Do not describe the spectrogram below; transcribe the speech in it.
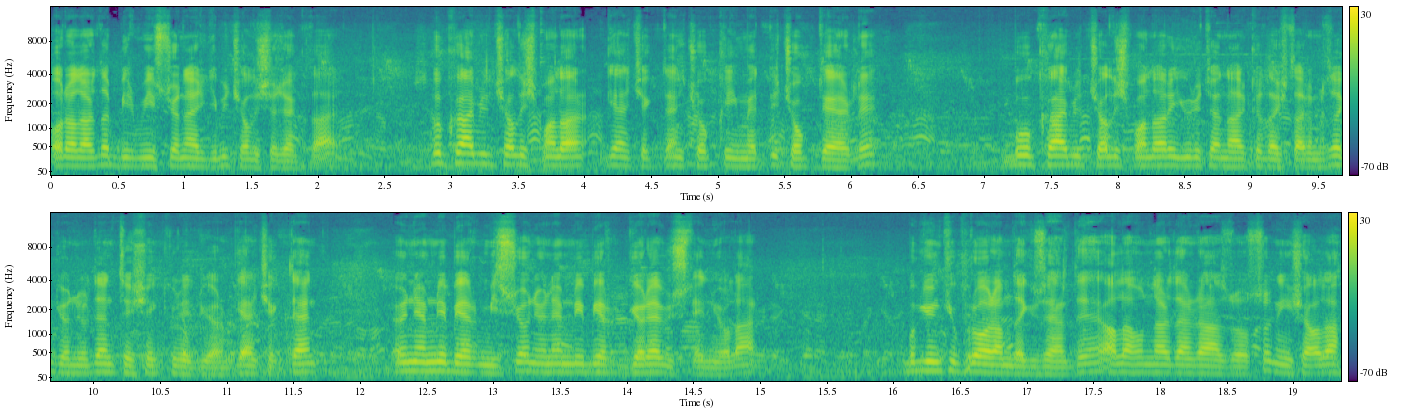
oralarda bir misyoner gibi çalışacaklar. Bu kabil çalışmalar gerçekten çok kıymetli, çok değerli. Bu kabil çalışmaları yürüten arkadaşlarımıza gönülden teşekkür ediyorum. Gerçekten önemli bir misyon, önemli bir görev üstleniyorlar. Bugünkü program da güzeldi. Allah onlardan razı olsun. İnşallah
